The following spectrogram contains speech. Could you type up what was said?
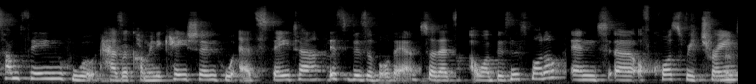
something, who has a communication, who adds data is visible there. So that's our business model. And uh, of course, we train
